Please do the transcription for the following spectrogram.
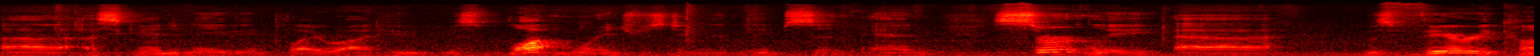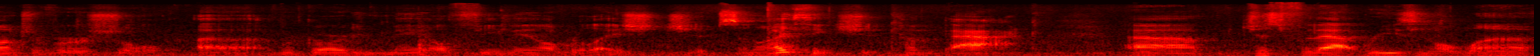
uh, a Scandinavian playwright who was a lot more interesting than Ibsen, and certainly uh, was very controversial uh, regarding male-female relationships, and I think should come back uh, just for that reason alone.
